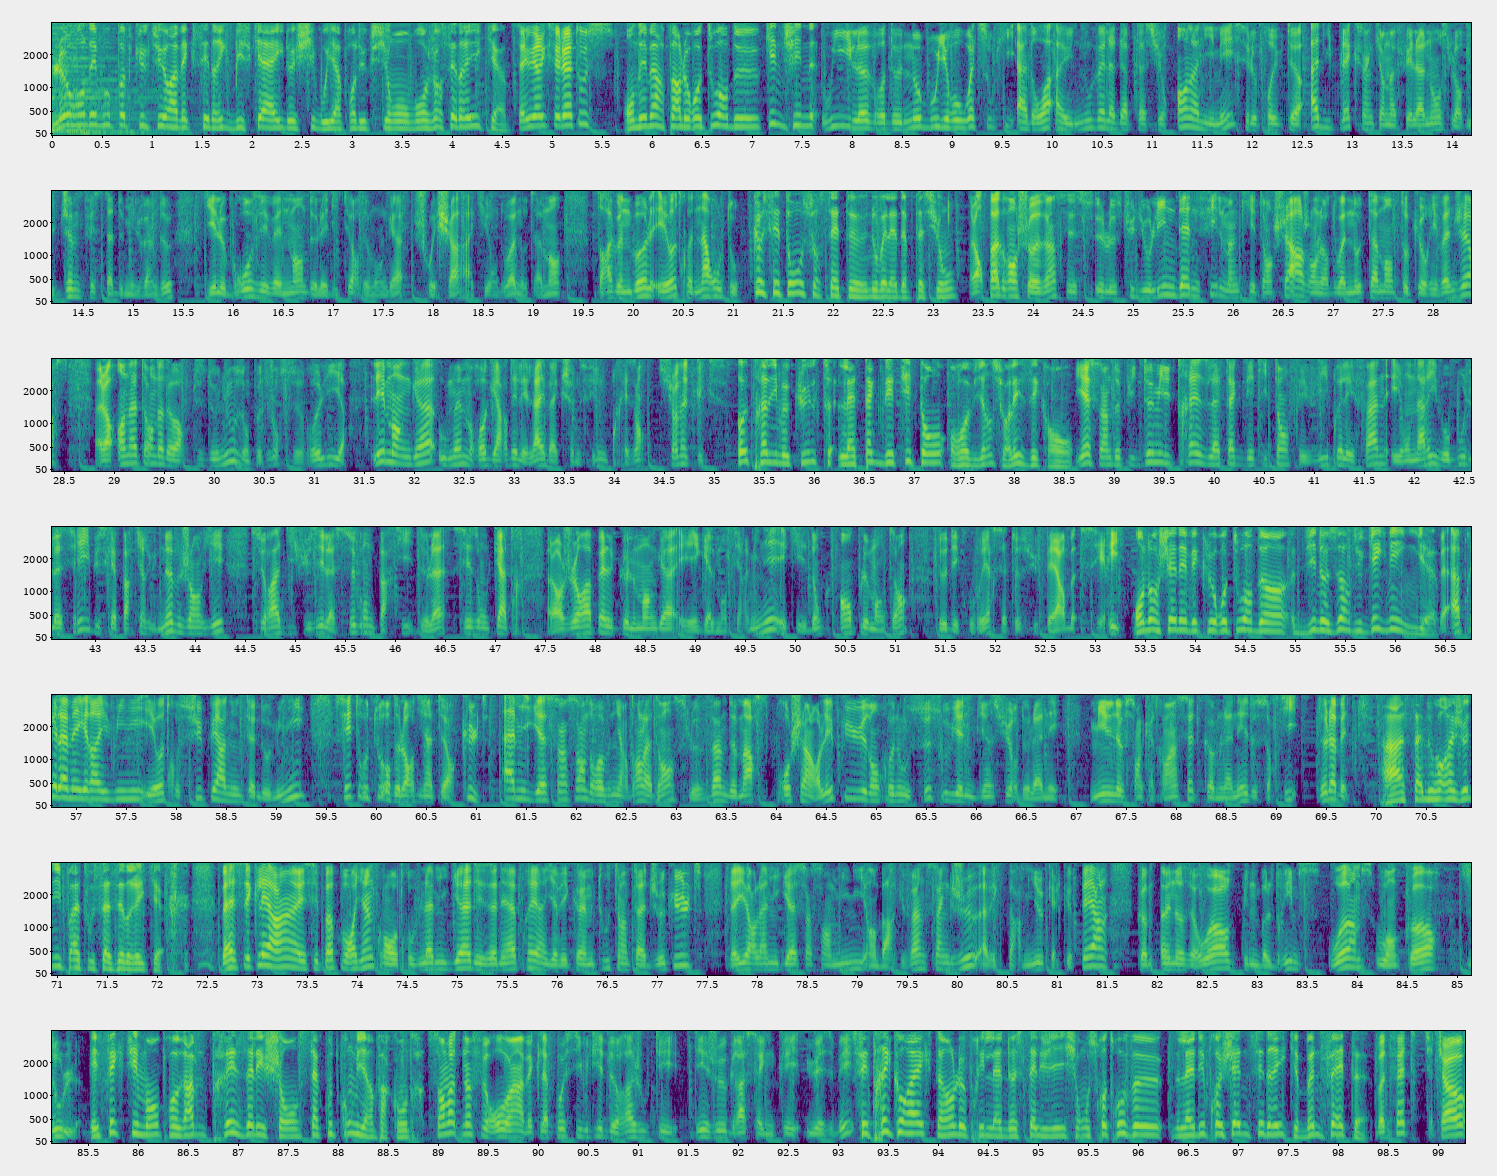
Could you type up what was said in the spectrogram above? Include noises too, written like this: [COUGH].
Le rendez-vous pop culture avec Cédric Biscay de Shibuya Productions. Bonjour Cédric. Salut Eric, salut à tous. On démarre par le retour de Kenshin. Oui, l'œuvre de Nobuhiro Watsuki a droit à une nouvelle adaptation en animé. C'est le producteur Adiplex hein, qui en a fait l'annonce lors du Jump Festa 2022, qui est le gros événement de l'éditeur de manga Shueisha, à qui on doit notamment Dragon Ball et autres Naruto. Que sait-on sur cette euh, nouvelle adaptation? Alors pas grand-chose, hein. c'est le studio Linden Film hein, qui est en charge. On leur doit notamment Tokyo Revengers. Alors en attendant d'avoir plus de news, on peut toujours se relire les mangas ou même regarder les live-action films présents sur Netflix. Autre anime culte, l'attaque des titans revient sur les écrans. Yes, hein, depuis 2013, l'attaque des titans fait vibrer les fans et on arrive au bout de la série puisqu'à partir du 9 janvier sera diffusée la seconde partie de la saison 4. Alors je rappelle que le manga est également terminé et qu'il est donc amplement temps de découvrir cette superbe série. On enchaîne avec le retour d'un dinosaure du gaming. Bah, après la Mega Drive Mini et autres Super Nintendo Mini, c'est au tour de l'ordinateur culte Amiga 500 de revenir dans la danse le 22 mars prochain. Alors les plus vieux d'entre nous se souviennent bien sûr de l'année 1987 comme l'année de sortie de la bête. Ah, ça nous rajeunit pas tout ça, Cédric. [LAUGHS] bah c'est clair, hein, et c'est pas pour rien qu'on retrouve l'Amiga des années après. hein. Il y avait quand même tout un tas de jeux cultes. D'ailleurs, l'Amiga 500 Mini embarque 25 jeux avec parmi eux quelques perles comme Another World, Pinball Dreams, Worms ou encore Zool. Effectivement, programme très alléchant. Ça coûte combien par contre? 129 euros hein, avec la possibilité de rajouter des jeux grâce à une clé USB. C'est très correct, hein, le prix de la nostalgie. On se retrouve euh, l'année prochaine, Cédric. Bonne fête. Bonne fête, ciao ciao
